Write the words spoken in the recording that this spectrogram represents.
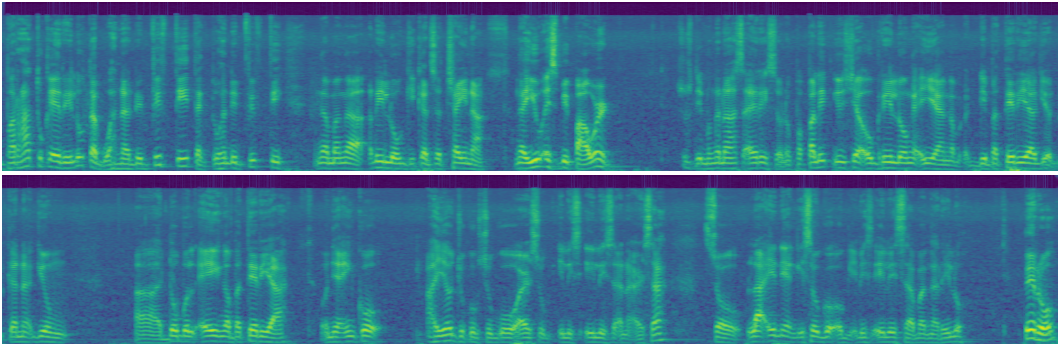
barato kay relo. Tag 150 tag 250 nga mga relo gikan sa China nga USB powered. Sus di mga nasa iris so nagpapalit gyud siya og relo nga iya nga di baterya gyud. Kana gyung uh, double A nga baterya. Unya inko ayaw jud kog sugo or sug ilis-ilis ana arsa. So lain ang isugo og ilis-ilis sa mga rilo. Pero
